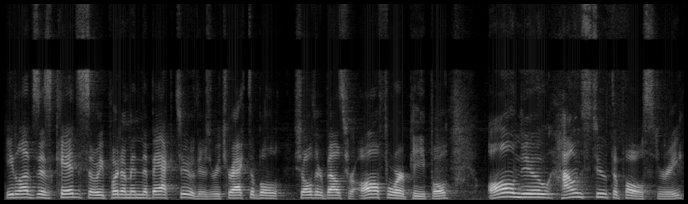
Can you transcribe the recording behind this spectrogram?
He loves his kids, so he put them in the back too. There's retractable shoulder belts for all four people. All new houndstooth upholstery.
